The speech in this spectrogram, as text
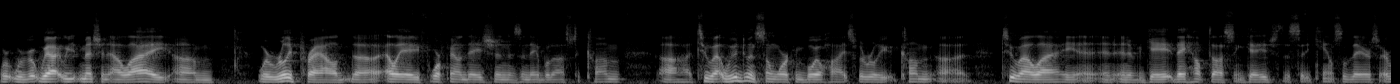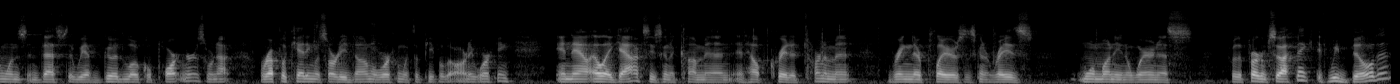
we're, we're, we, we mentioned LA. Um, we're really proud. The LA84 Foundation has enabled us to come uh, to. We've been doing some work in Boyle Heights, but really come uh, to LA, and, and, they helped us engage the city council there. So everyone's invested. We have good local partners. We're not replicating what's already done. We're working with the people that are already working. And now LA Galaxy is going to come in and help create a tournament, bring their players. It's going to raise more money and awareness for the program. So I think if we build it,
